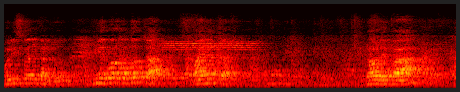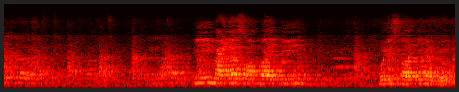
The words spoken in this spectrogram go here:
whole square equal to 2 এর বর্গ কত 4 minus 4 তাহলে বা p minus 1 by p whole square equal to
